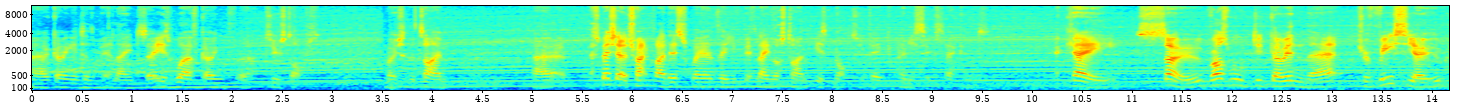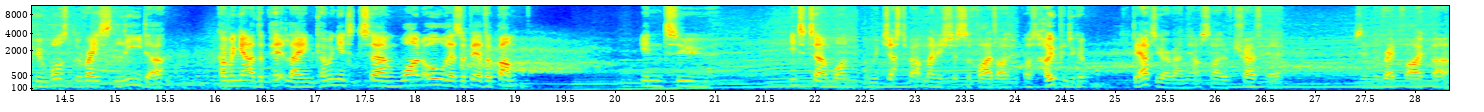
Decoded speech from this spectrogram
uh, going into the pit lane. So it is worth going for two stops most of the time. Uh, especially at a track like this where the pit lane lost time is not too big, only six seconds. Okay, so Roswald did go in there. Treviso, who, who was the race leader, coming out of the pit lane, coming into turn one. Oh, there's a bit of a bump into into turn one, and we just about managed to survive. I, was hoping to, go, be able to go around the outside of Trev here. He was in the red Viper.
